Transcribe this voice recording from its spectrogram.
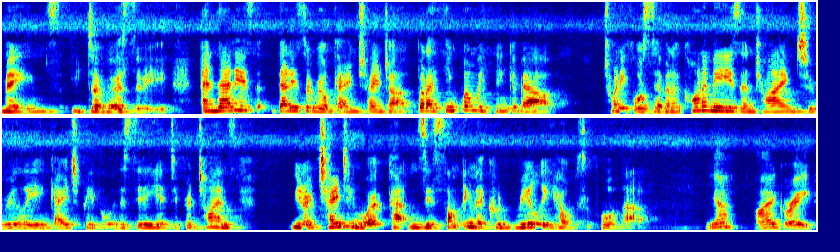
means diversity. And that is, that is a real game changer. But I think when we think about 24 7 economies and trying to really engage people with the city at different times, you know, changing work patterns is something that could really help support that. Yeah, I agree,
